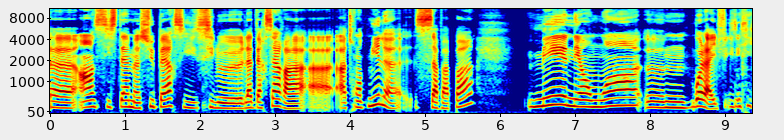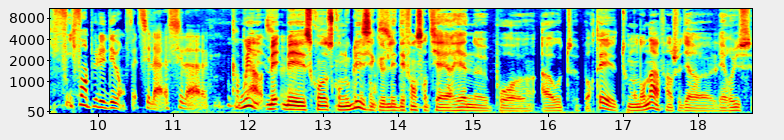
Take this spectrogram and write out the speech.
euh, système super, si, l'adversaire a, a, a, 30 000, ça va pas. Mais néanmoins, euh, voilà, il, il, faut un peu les deux en fait. C'est la, c'est la. Oui, mais, mais ce qu'on, ce qu'on oublie, c'est que les défenses antiaériennes pour euh, à haute portée, tout le monde en a. Enfin, je veux dire, euh, les Russes,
